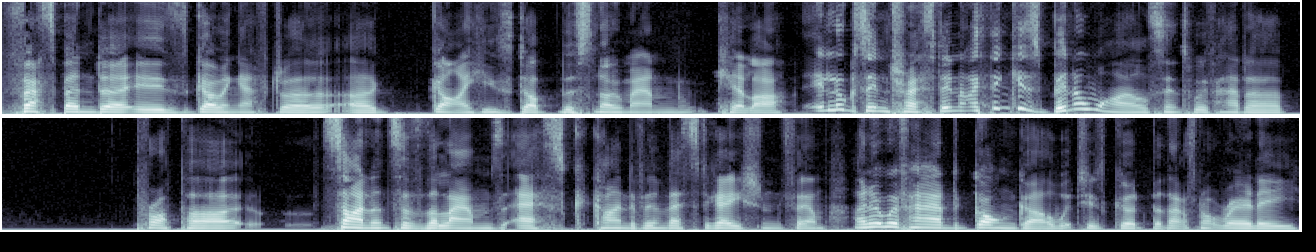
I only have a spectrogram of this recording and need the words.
Fassbender is going after a guy he's dubbed the Snowman Killer. It looks interesting. I think it's been a while since we've had a proper Silence of the Lambs esque kind of investigation film. I know we've had Gone Girl, which is good, but that's not really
